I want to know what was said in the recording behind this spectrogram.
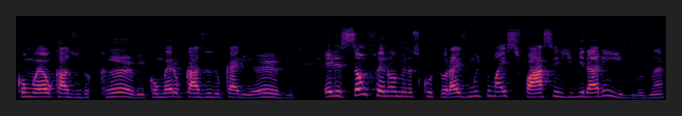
como é o caso do Curry, como era o caso do Kyrie Irving, eles são fenômenos culturais muito mais fáceis de virarem ídolos, né?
